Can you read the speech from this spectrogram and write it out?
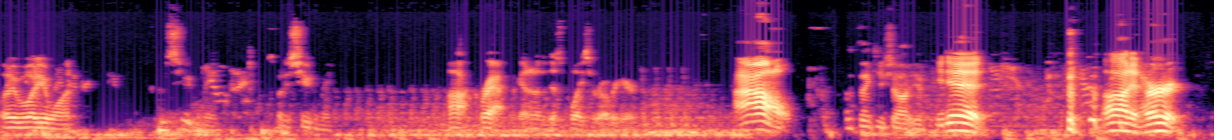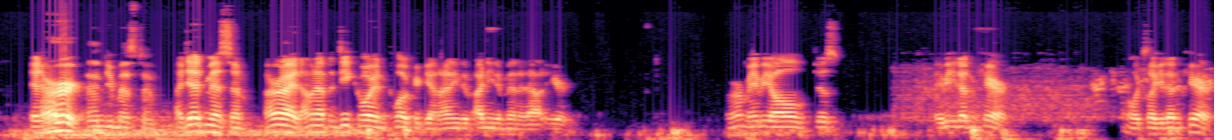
What, do- what do you want? Who's shooting me? Somebody's shooting me. Ah, crap. I got another displacer over here. Ow! I think he shot you, He did. Oh, and it hurt. It hurt. and you missed him. I did miss him. All right, I'm gonna have to decoy and cloak again. I need a, I need a minute out here, or maybe I'll just maybe he doesn't care. It looks like he doesn't care.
